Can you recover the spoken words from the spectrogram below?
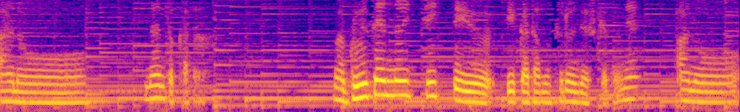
あの、なんとかな？まあ、偶然の一致っていう言い方もするんですけどね。あの、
